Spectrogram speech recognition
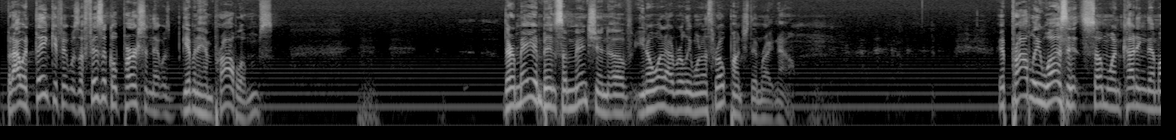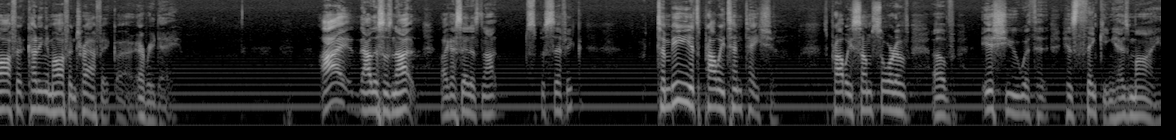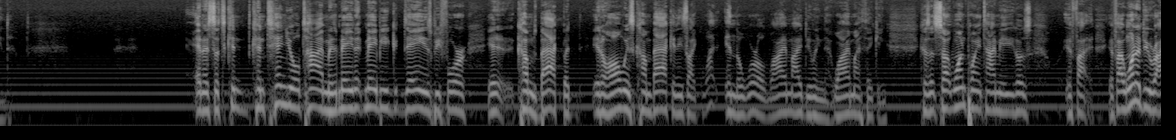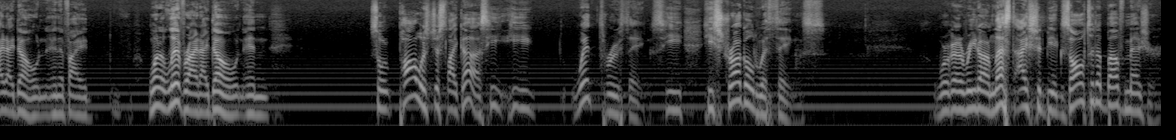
But I would think if it was a physical person that was giving him problems, there may have been some mention of, you know what, I really want to throat punch them right now. It probably wasn't someone cutting them off, cutting him off in traffic uh, every day. I now this is not, like I said, it's not specific. To me, it's probably temptation. It's probably some sort of of issue with his thinking, his mind. And it's a con- continual time. It may, it may be days before it comes back, but it'll always come back. And he's like, What in the world? Why am I doing that? Why am I thinking? Because at one point in time, he goes, If I, if I want to do right, I don't. And if I want to live right, I don't. And so Paul was just like us. He, he went through things, he, he struggled with things. We're going to read on, lest I should be exalted above measure.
